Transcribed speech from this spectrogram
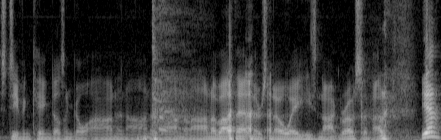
Stephen King doesn't go on and on and on and on about that, and there's no way he's not gross about it. Yeah.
